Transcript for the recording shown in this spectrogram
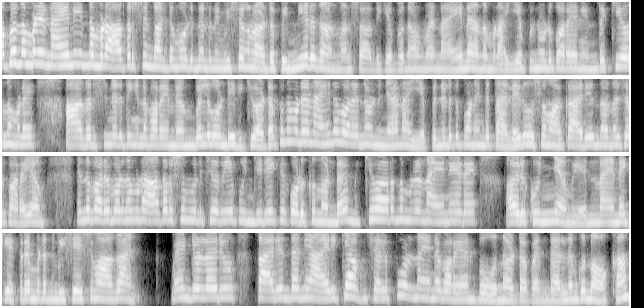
അപ്പൊ നമ്മുടെ നയനയും നമ്മുടെ ആദർശം കണ്ടുമുട്ടുന്ന ഒരു നിമിഷങ്ങളാട്ടോ പിന്നീട് കാണുവാൻ സാധിക്കും. അപ്പൊ നമ്മുടെ നയന നമ്മുടെ അയ്യപ്പനോട് പറയാൻ എന്തൊക്കെയോ നമ്മുടെ ആദർശിന്റെ അടുത്ത് ഇങ്ങനെ പറയാം വെമ്പൽ കൊണ്ടിരിക്കും കേട്ടോ അപ്പൊ നമ്മുടെ നയന പറയുന്നുണ്ട് ഞാൻ അയ്യപ്പന്റെ അടുത്ത് പോണതിന്റെ തലേ ദിവസം ആ കാര്യം എന്താണെന്ന് വെച്ചാൽ പറയാം എന്ന് പറയുമ്പോൾ നമ്മുടെ ആദർശം ഒരു ചെറിയ പുഞ്ചിരിയൊക്കെ കൊടുക്കുന്നുണ്ട്. മിക്കവാറും നമ്മുടെ നയനയുടെ ആ ഒരു കുഞ്ഞ് നയനയ്ക്ക് എത്രയും പെട്ടെന്ന് വിശേഷമാകാൻ വേണ്ടിയുള്ള ഒരു കാര്യം തന്നെ ആയിരിക്കാം. ചിലപ്പോൾ നയന പറയാൻ പോകുന്നത് കേട്ടോ. അപ്പൊ എന്തായാലും നമുക്ക് നോക്കാം.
